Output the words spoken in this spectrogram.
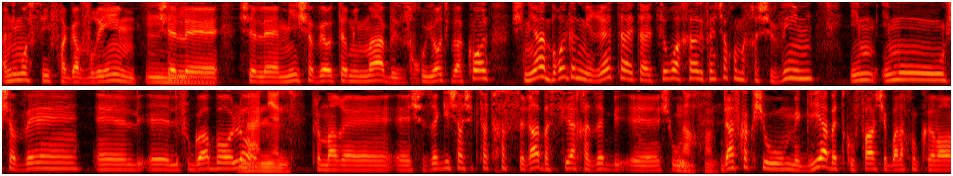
אני מוסיף, הגבריים, mm. של, אה, של אה, מי שווה יותר ממה, וזכויות והכל. שנייה, בוא רגע נראה את היצור האחר לפני שאנחנו מחשבים אם, אם הוא שווה אה, אה, לפגוע בו או לא. מעניין. כלומר, אה, אה, שזו גישה שקצת חסרה בשיח הזה, אה, שהוא נכון. דווקא כשהוא מגיע בתקופה שבה אנחנו כבר...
